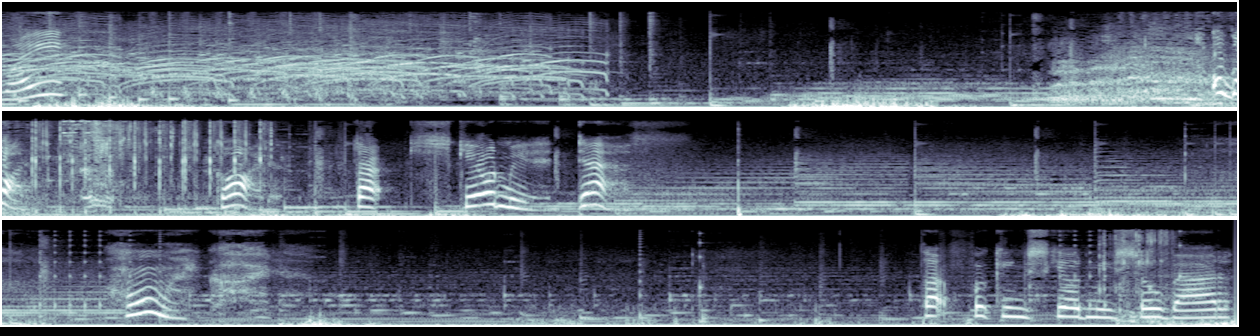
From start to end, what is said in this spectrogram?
Right? Fucking scared me so bad.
